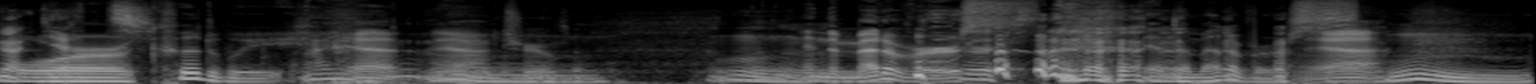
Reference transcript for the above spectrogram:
Not or yet. could we? Not yet. Yeah, true. Hmm. In the metaverse, in the metaverse. Yeah. Hmm.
